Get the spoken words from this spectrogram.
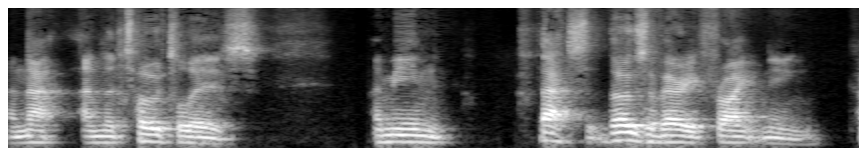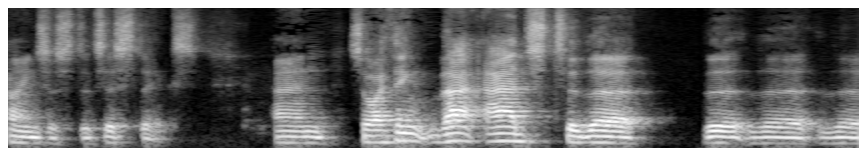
and that and the total is. I mean, that's those are very frightening kinds of statistics, and so I think that adds to the the the, the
